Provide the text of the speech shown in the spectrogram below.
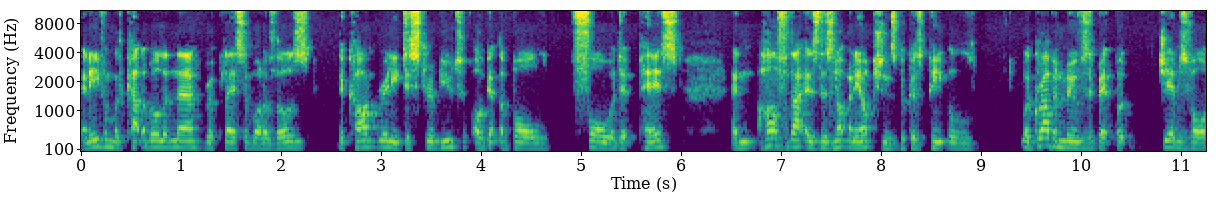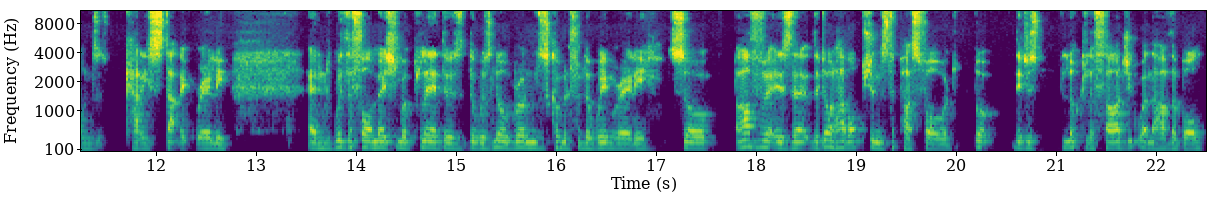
and even with Cattermole in there, replacing one of those, they can't really distribute or get the ball forward at pace. And half of that is there's not many options because people were grabbing moves a bit, but James Vaughan carries static really. And with the formation we played, there was, there was no runs coming from the wing really. So half of it is that they don't have options to pass forward, but they just look lethargic when they have the ball.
